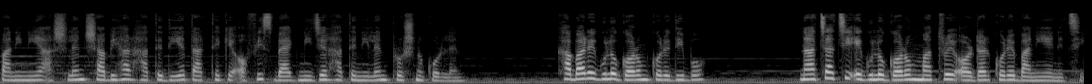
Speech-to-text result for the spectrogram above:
পানি নিয়ে আসলেন। সাবিহার হাতে দিয়ে তার থেকে অফিস ব্যাগ নিজের হাতে নিলেন, প্রশ্ন করলেন, খাবার এগুলো গরম করে দিব? না চাচি, এগুলো গরম মাত্রই অর্ডার করে বানিয়ে এনেছি।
